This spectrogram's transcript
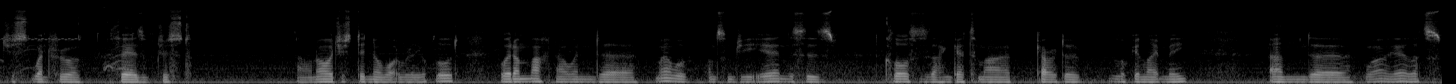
just went through a phase of just I don't know, I just didn't know what to really upload. But I'm back now and uh, well we're on some GTA and this is closest I can get to my character looking like me. And uh, well yeah, let's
